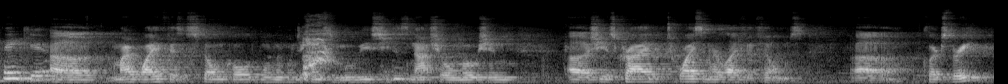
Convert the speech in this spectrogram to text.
Thank you. Uh, my wife is a stone cold woman when it comes to movies. She does not show emotion. Uh, she has cried twice in her life at films. Uh, Clerks 3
